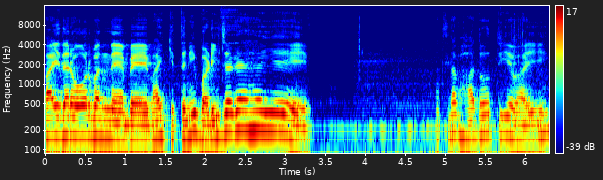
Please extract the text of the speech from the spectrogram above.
भाई, इधर और बंदे हैं बे। भाई, कितनी बड़ी जगह है ये। मतलब हद होती है भाई।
